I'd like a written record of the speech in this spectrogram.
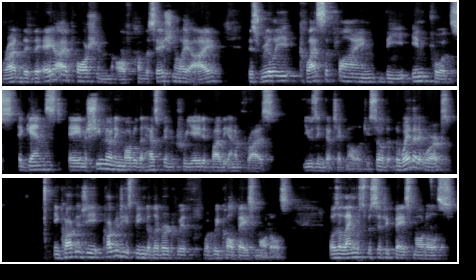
right? The, the AI portion of conversational AI is really classifying the inputs against a machine learning model that has been created by the enterprise using that technology. So the, the way that it works in Cognigy, Cognigy is being delivered with what we call base models. Those are language specific base models,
